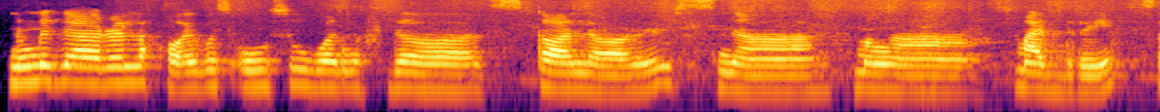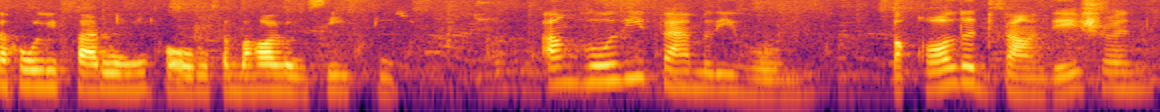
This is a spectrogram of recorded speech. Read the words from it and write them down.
Nung nag-aaral ako, I was also one of the scholars na mga madre sa Holy Family Home sa Bacolod City. Ang Holy Family Home, Bacolod Foundation,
